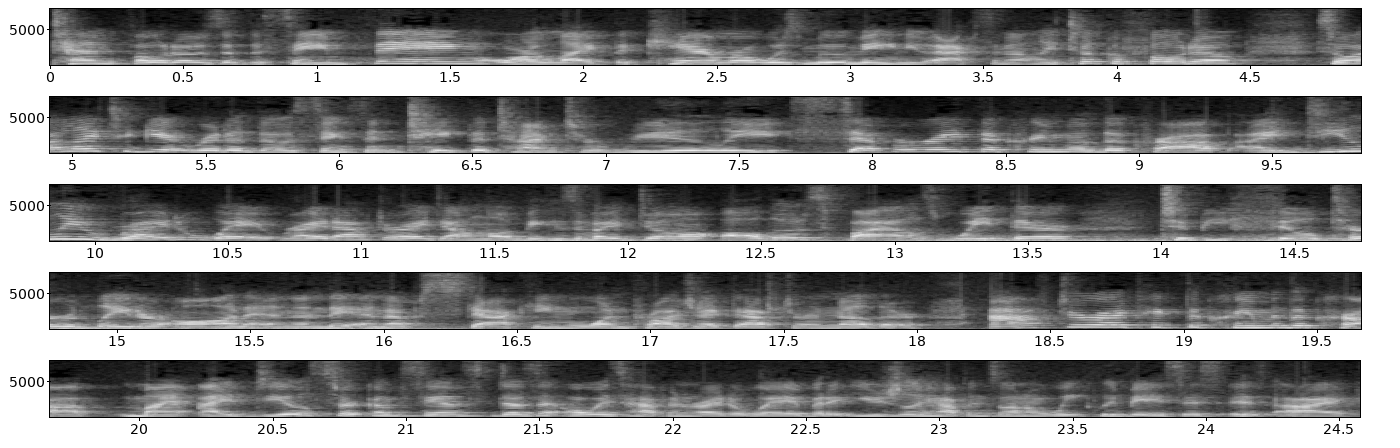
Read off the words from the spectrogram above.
10 photos of the same thing or like the camera was moving and you accidentally took a photo. So I like to get rid of those things and take the time to really separate the cream of the crop, ideally right away, right after I download because if I don't, all those files wait there to be filtered later on and then they end up stacking one project after another. After I pick the cream of the crop, my ideal circumstance doesn't always happen right away, but it usually happens on a weekly basis, is I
